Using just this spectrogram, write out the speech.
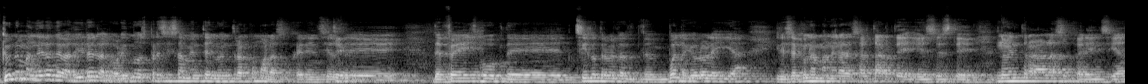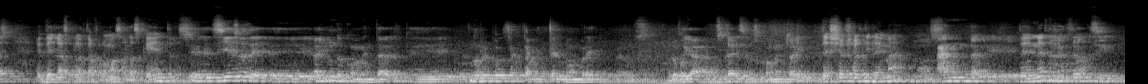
Que una manera de evadir el algoritmo es precisamente no entrar como a las sugerencias de, de, Facebook, de... Sí, lo bueno, yo lo leía y decía que una manera de saltarte es este, no entrar a las sugerencias de las plataformas a las que entras. Eh, sí, eso es de... Eh, hay un documental que no recuerdo exactamente el nombre, pero lo voy a buscar y se los comento ahí. ¿De Social Dilemma? Ándale. De Netflix, ¿no? Sí.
